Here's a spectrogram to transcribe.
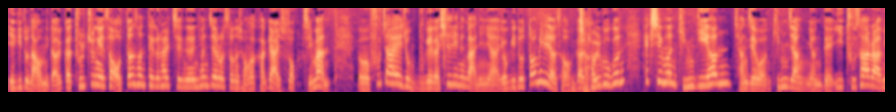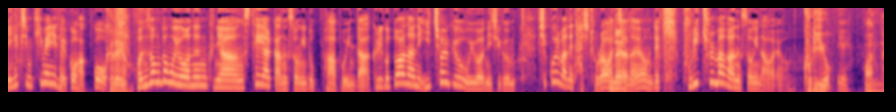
얘기도 나옵니다. 그러니까 둘 중에서 어떤 선택을 할지는 현재로서는 정확하게 알 수 없지만 어 후자에 좀 무게가 실리는 거 아니냐. 여기도 떠밀려서 그러니까 자. 결국은 핵심은 김기현, 장재원, 김장연대 이 두 사람이 핵심 키맨이 될 것 같고 그래요. 권성동 의원은 그냥 스테이할 가능성이 높아 보인다. 그리고 또 하나는 이철규 의원이 지금 19일 만에 다시 돌아왔잖아요. 근데 구리 출마 가능성이 나와요. 구리요? 예. 왔네.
